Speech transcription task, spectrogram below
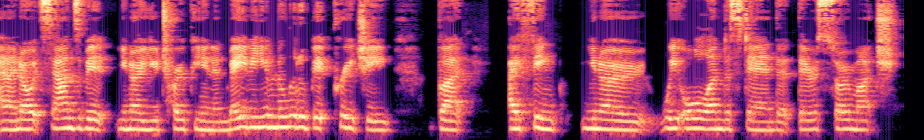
And i know it sounds a bit you know utopian and maybe even a little bit preachy but I think, you know, we all understand that there's so much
